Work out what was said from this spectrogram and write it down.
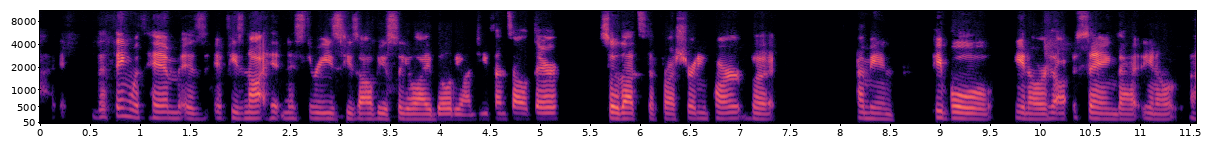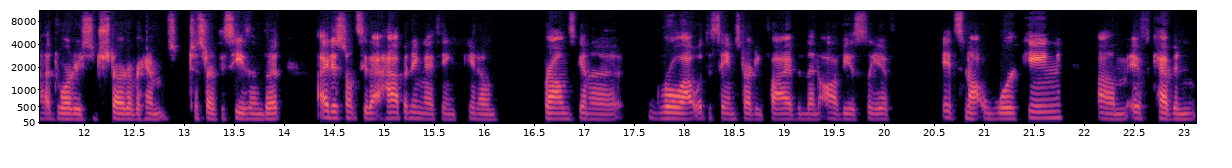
the thing with him is if he's not hitting his threes, he's obviously a liability on defense out there. So that's the frustrating part. But I mean, people, you know, are saying that, you know, uh, Duarte should start over him to start the season. But I just don't see that happening. I think, you know, Brown's going to roll out with the same starting five. And then obviously, if it's not working, um, if Kevin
